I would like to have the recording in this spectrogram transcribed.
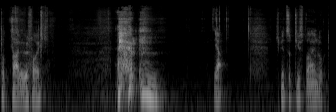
Total ölfeucht. ja, ich bin zutiefst beeindruckt.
